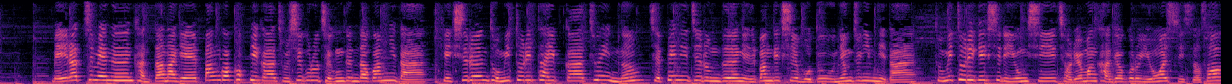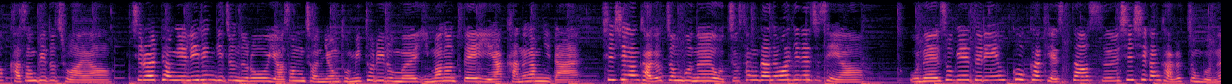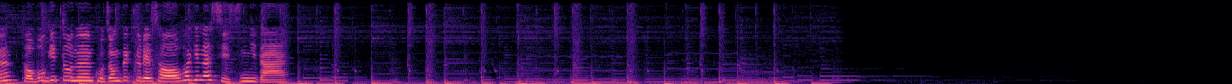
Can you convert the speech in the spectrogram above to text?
매일 아침에는 간단하게 빵과 커피가 조식으로 제공된다고 합니다. 객실은 도미토리 타입과 트윈룸, 재패니즈룸 등 일반 객실 모두 운영 중입니다. 도미토리 객실 이용 시 저렴한 가격으로 이용할 수 있어서 가성비도 좋아요. 7월 평일 1인 기준으로 여성 전용 도미토리 룸을 2만원대에 예약 가능합니다. 실시간 가격 정보는 우측 상단을 확인해주세요. 오늘 소개해드린 후쿠오카 게스트하우스 실시간 가격 정보는 더보기 또는 고정 댓글에서 확인할 수 있습니다.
